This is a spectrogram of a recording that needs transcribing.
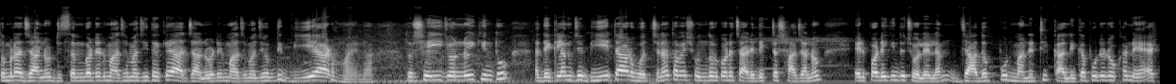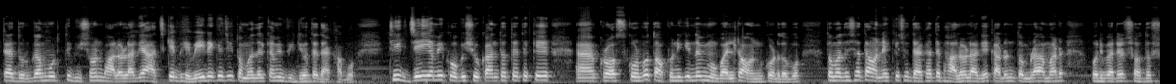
তোমরা জানো ডিসেম্বরের মাঝামাঝি থেকে আর জানুয়ারির মাঝামাঝি অবধি বিয়ে আর হয় না। তো সেই জন্যই কিন্তু দেখলাম যে বিয়েটা আর হচ্ছে না, তবে সুন্দর করে চারিদিকটা সাজানো। এরপরে কিন্তু চলে এলাম যাদবপুর মানে ঠিক কালিকাপুরের ওখানে একটা দুর্গা মূর্তি ভীষণ ভালো লাগে। আজকে ভেবেই রেখেছি তোমাদেরকে আমি ভিডিওতে দেখাবো। ঠিক যেই আমি কবি সুকান্ততে থেকে ক্রস করব, তখনই কিন্তু আমি মোবাইলটা অন করে দেবো। তোমাদের সাথে অনেক কিছু দেখাতে ভালো লাগে, কারণ তোমরা আমার পরিবারের সদস্য,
